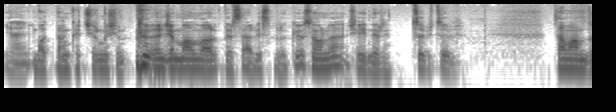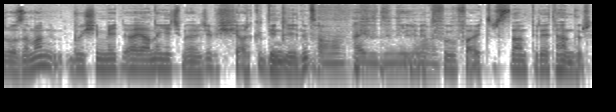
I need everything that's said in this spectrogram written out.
Yani bak ben kaçırmışım. Önce mal varlıkları serbest bırakıyor sonra şeyleri. tabii tabii. Tamamdır o zaman. Bu işin medya ayağına geçmeden önce bir şarkı dinleyelim. Tamam haydi dinleyelim evet abi. Foo Fighters'tan Pretender.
